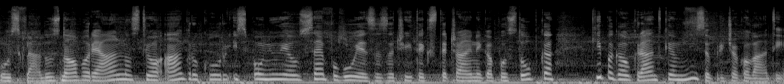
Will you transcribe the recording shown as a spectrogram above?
V skladu z novo realnostjo Agrokor izpolnjuje vse pogoje za začetek stečajnega postopka, ki pa ga v kratkem ni za pričakovati.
